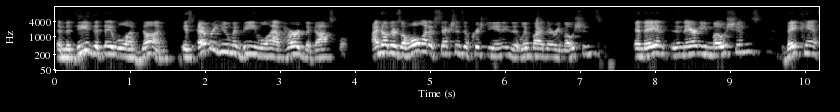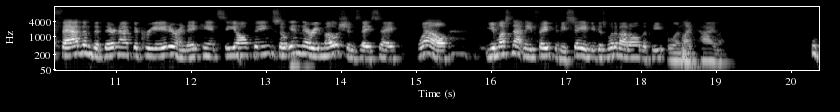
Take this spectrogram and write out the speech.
And the deed that they will have done is every human being will have heard the gospel. I know there's a whole lot of sections of Christianity that live by their emotions, and they in their emotions they can't fathom that they're not the creator and they can't see all things. So in their emotions they say, "Well, you must not need faith to be saved because what about all the people in like Thailand?"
